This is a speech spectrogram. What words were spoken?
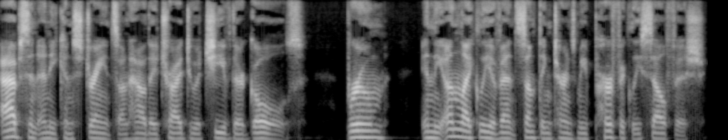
absent any constraints on how they tried to achieve their goals. Broom, in the unlikely event something turns me perfectly selfish,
